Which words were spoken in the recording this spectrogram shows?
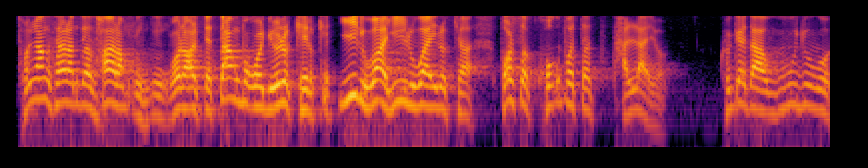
동양 사람들 사람 오라 할 때 땅 보고 이렇게 이렇게 이리 와 이리 와 이렇게 벌써 그것부터 달라요. 그게 다 우주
